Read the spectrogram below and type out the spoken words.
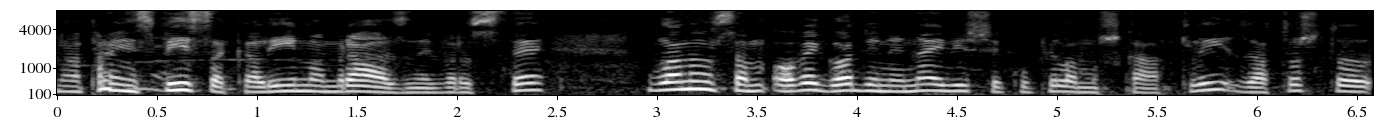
napravim spisak, ali imam razne vrste. Uglavnom sam ove godine najviše kupila muškatli, zato što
